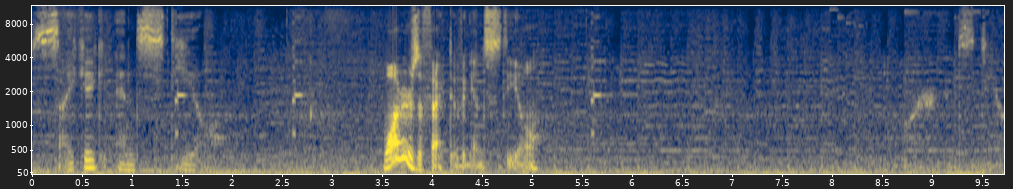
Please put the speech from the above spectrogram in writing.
Psychic and Steel. Water is effective against Steel. Water and Steel.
